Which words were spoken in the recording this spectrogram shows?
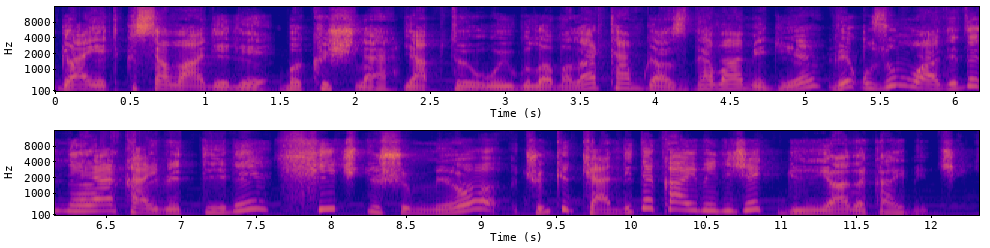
gayet kısa vadeli bakışla yaptığı uygulamalar tam gaz devam ediyor ve uzun vadede neler kaybettiğini hiç düşünmüyor. Çünkü kendi de kaybedecek, dünya da kaybedecek.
